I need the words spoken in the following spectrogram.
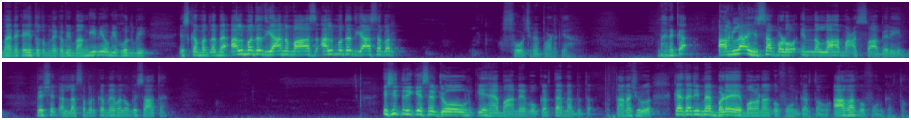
میں نے کہا یہ تو تم نے کبھی مانگی نہیں ہوگی خود بھی۔ اس کا مطلب ہے المدد یا نماز، المدد یا صبر۔ سوچ میں پڑ گیا۔ میں نے کہا اگلا حصہ پڑھو، ان اللہ مع الصابرین۔ بے شک اللہ صبر کرنے والوں کے ساتھ ہے۔ اسی طریقے سے جو ان کے ہیں بہانے، وہ کرتا ہے، میں بتانا شروع کہتا ہے جی میں بڑے مولانا کو فون کرتا ہوں، آغا کو فون کرتا ہوں۔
